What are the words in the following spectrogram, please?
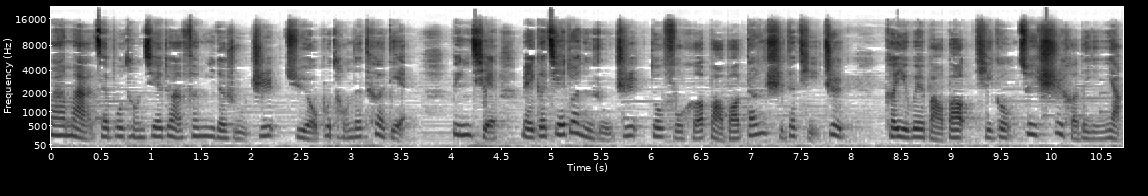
妈妈在不同阶段分泌的乳汁具有不同的特点，并且每个阶段的乳汁都符合宝宝当时的体质，可以为宝宝提供最适合的营养。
